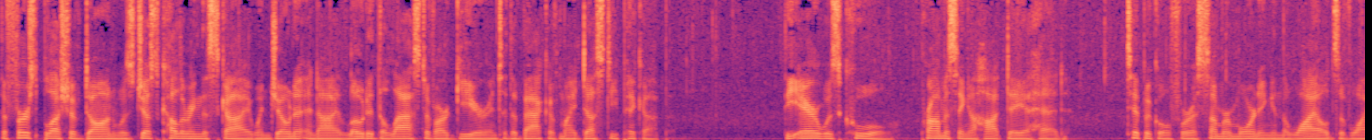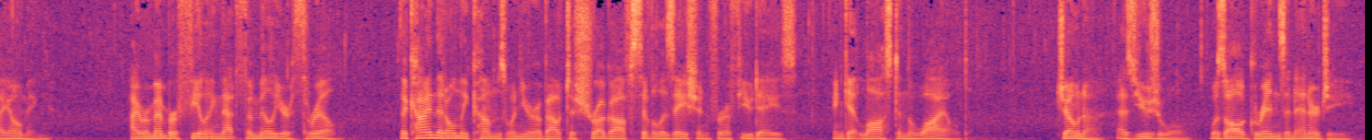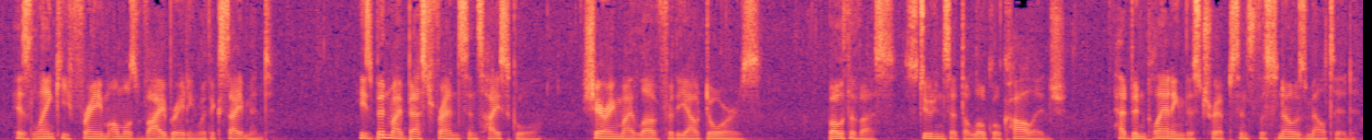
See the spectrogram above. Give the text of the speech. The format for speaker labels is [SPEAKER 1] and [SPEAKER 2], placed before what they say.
[SPEAKER 1] The first blush of dawn was just coloring the sky when Jonah and I loaded the last of our gear into the back of my dusty pickup. The air was cool, promising a hot day ahead, typical for a summer morning in the wilds of Wyoming. I remember feeling that familiar thrill, the kind that only comes when you're about to shrug off civilization for a few days and get lost in the wild. Jonah, as usual, was all grins and energy, his lanky frame almost vibrating with excitement. He's been my best friend since high school, sharing my love for the outdoors. Both of us, students at the local college, had been planning this trip since the snows melted.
